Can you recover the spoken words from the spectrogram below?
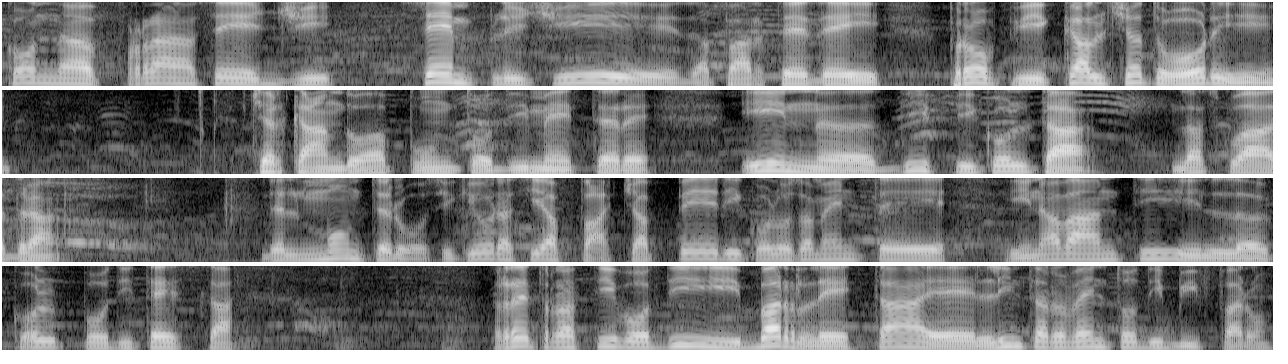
con fraseggi semplici da parte dei propri calciatori cercando appunto di mettere in difficoltà la squadra del Monterosi che ora si affaccia pericolosamente in avanti, il colpo di testa retroattivo di Barletta e l'intervento di Biffaro.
